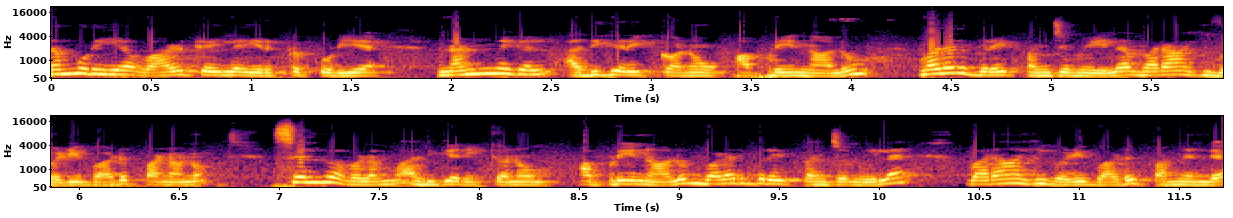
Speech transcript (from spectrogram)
நம்முடைய வாழ்க்கையில இருக்கக்கூடிய நன்மைகள் அதிகரிக்கணும் அப்படின்னாலும் வளர்பிறை பஞ்சமியில வராகி வழிபாடு பண்ணணும். செல்வ வளம் அதிகரிக்கணும் அப்படின்னாலும் வளர்பிறை பஞ்சமியில வராகி வழிபாடு பண்ணுங்க.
